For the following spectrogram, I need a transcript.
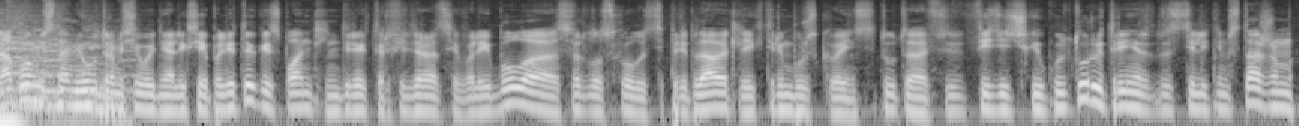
Напомню, с нами утром сегодня Алексей Политык, исполнительный директор Федерации волейбола Свердловской области, преподаватель Екатеринбургского института фи- физической культуры, тренер с 20-летним стажем.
